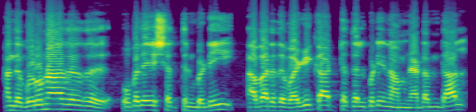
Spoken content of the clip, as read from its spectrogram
அந்த குருநாதரது உபதேசத்தின்படி அவரது வழிகாட்டுதல்படி நாம் நடந்தால்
